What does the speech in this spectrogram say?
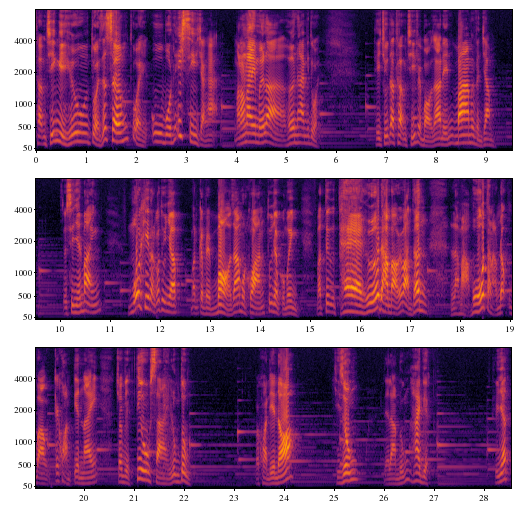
thậm chí nghỉ hưu tuổi rất sớm tuổi U4XC chẳng hạn mà năm nay mới là hơn 20 tuổi thì chúng ta thậm chí phải bỏ ra đến 30%. Tôi xin nhấn mạnh, mỗi khi bạn có thu nhập, bạn cần phải bỏ ra một khoản thu nhập của mình và tự thề hứa đảm bảo với bản thân là mà bố thằng nào động vào cái khoản tiền này cho việc tiêu xài lung tung. Và khoản tiền đó chỉ dùng để làm đúng hai việc. Thứ nhất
